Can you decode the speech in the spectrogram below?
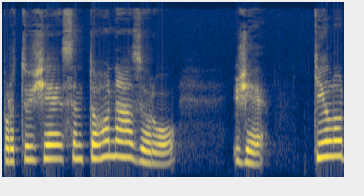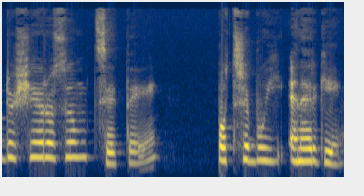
Protože jsem toho názoru, že tělo, duše, rozum, city potřebují energii.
